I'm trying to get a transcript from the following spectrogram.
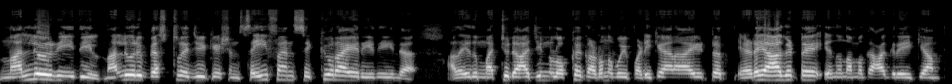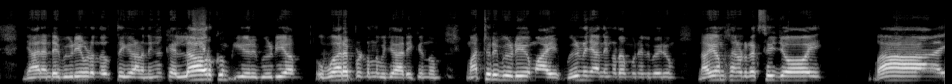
നല്ലൊരു രീതിയിൽ നല്ലൊരു best education safe and secure ആയ രീതിയിൽ അതായത് മറ്റു രാജ്യങ്ങളൊക്കെ കടന്നുപോയി പഠിക്കാനായിട്ട് ഇടയാകട്ടെ എന്ന് നമുക്ക് ആഗ്രഹിക്കാം. ഞാൻ എന്റെ വീഡിയോ ഇവിടെ നിർത്തുകയാണ്. നിങ്ങൾക്ക് എല്ലാവർക്കും ഈ ഒരു വീഡിയോ ഉപകാരപ്പെട്ടെന്ന് വിചാരിക്കുന്നു. മറ്റൊരു വീഡിയോയുമായി വീണ്ടും ഞാൻ നിങ്ങളുടെ മുന്നിൽ വരും. നയം റെക്സി ജോയ്. ബൈ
